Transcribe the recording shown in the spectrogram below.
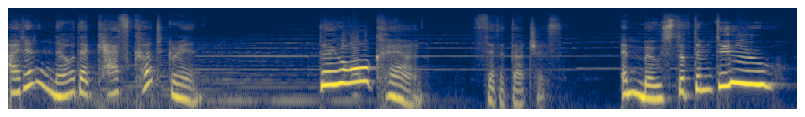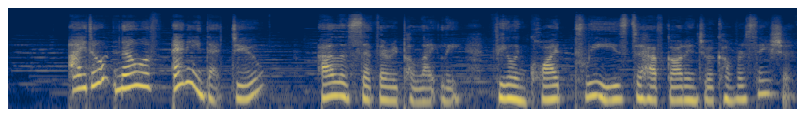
I didn't know that cats could grin. They all can, said the Duchess, and most of them do. I don't know of any that do. Alice said very politely, feeling quite pleased to have got into a conversation.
